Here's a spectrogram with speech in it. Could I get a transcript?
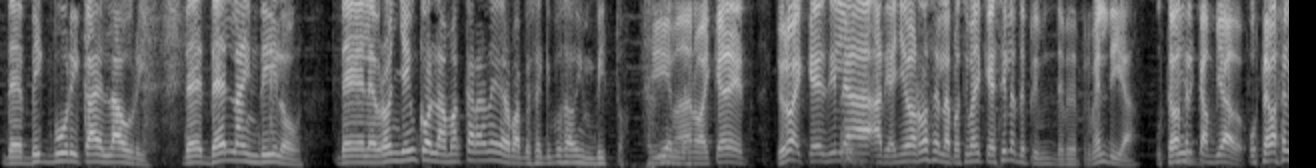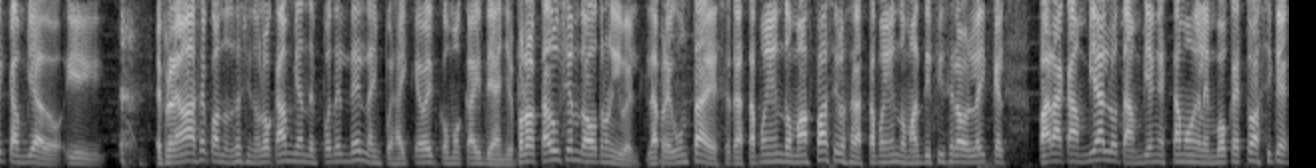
de Big Booty Kyle Lowry, de Deadline Dilo, de LeBron James con la máscara negra, papi, ese equipo sabe invicto. Sí, mano, hay que... Yo creo que hay que decirle a, a D'Angelo Russell, la próxima hay que decirle desde prim- desde el primer día. Usted va a ser cambiado, usted va a ser cambiado. Y el problema va a ser cuando entonces si no lo cambian después del deadline, pues hay que ver cómo cae D'Angelo. Pero lo está luciendo a otro nivel. La pregunta es, ¿se te la está poniendo más fácil o se la está poniendo más difícil a los Lakers? Para cambiarlo también estamos en el emboque de todo. Así que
